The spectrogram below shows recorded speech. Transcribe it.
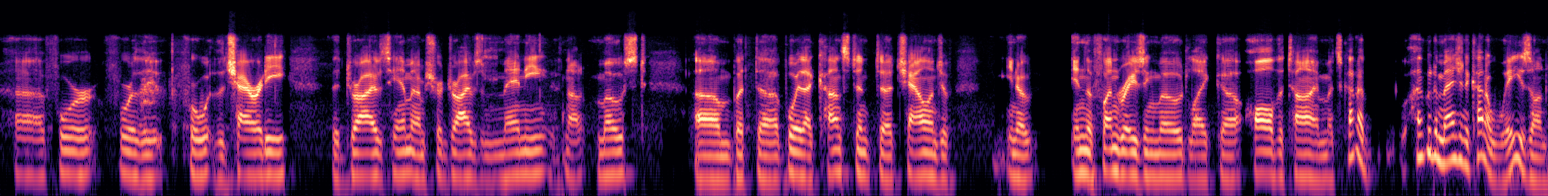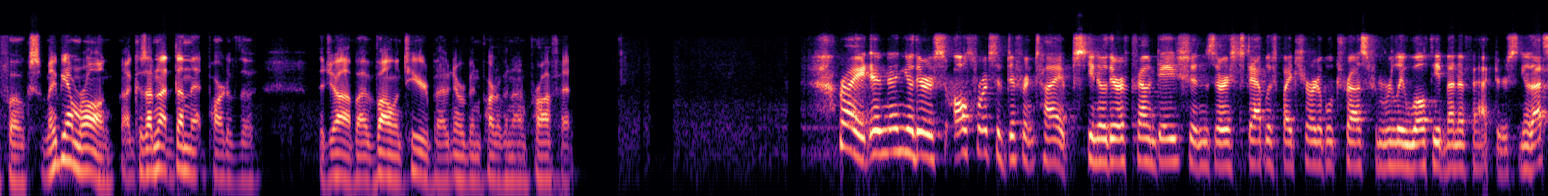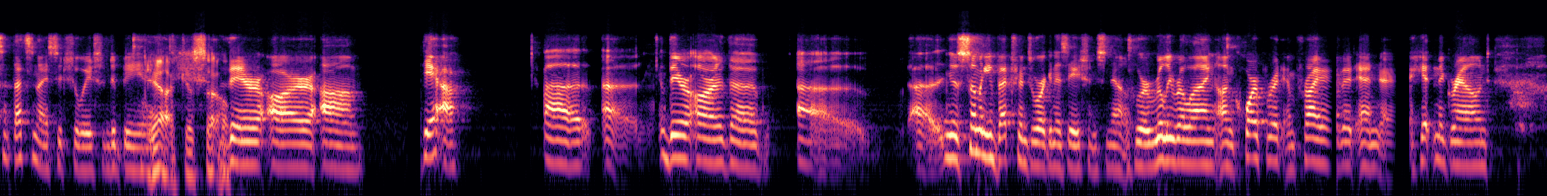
for for the for the charity that drives him, and I'm sure drives many, if not most. Um, but boy, that constant challenge of you know in the fundraising mode like uh, all the time. It's kind of, I would imagine it kind of weighs on folks. Maybe I'm wrong because uh, I've not done that part of the, the job. I've volunteered, but I've never been part of a nonprofit. Right, and then you know there's all sorts of different types. You know there are foundations that are established by charitable trusts from really wealthy benefactors. You know that's that's a nice situation to be in. Yeah, I guess so. There are, um, yeah, uh, uh, there are the uh, uh, you know so many veterans organizations now who are really relying on corporate and private and hitting the ground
